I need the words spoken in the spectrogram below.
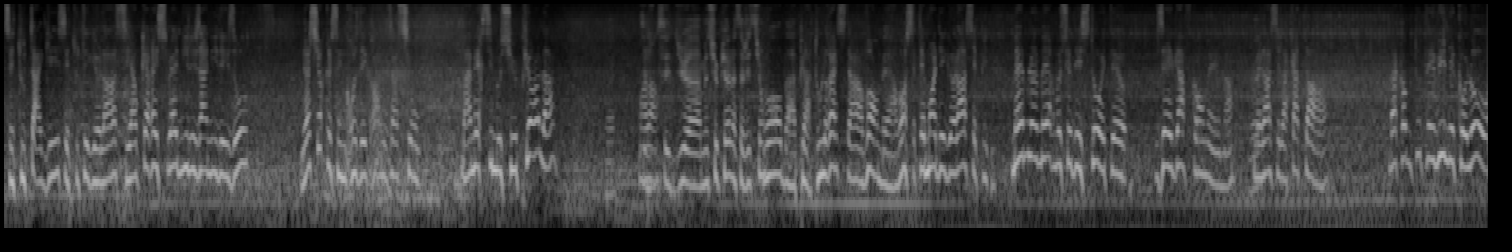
C'est tout tagué, c'est tout dégueulasse, il n'y a aucun respect ni les uns ni les autres. Bien sûr que c'est une grosse dégradation. Bah, merci monsieur Piolle. hein. Voilà. C'est dû à Monsieur Piolle, à sa gestion? Bon, bah, puis à tout le reste hein, avant, mais avant c'était moins dégueulasse. Et puis même le maire, M. Desto, était, euh, faisait gaffe quand même. hein. Mais là, c'est la cata. Bah, comme toutes les villes écolo.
